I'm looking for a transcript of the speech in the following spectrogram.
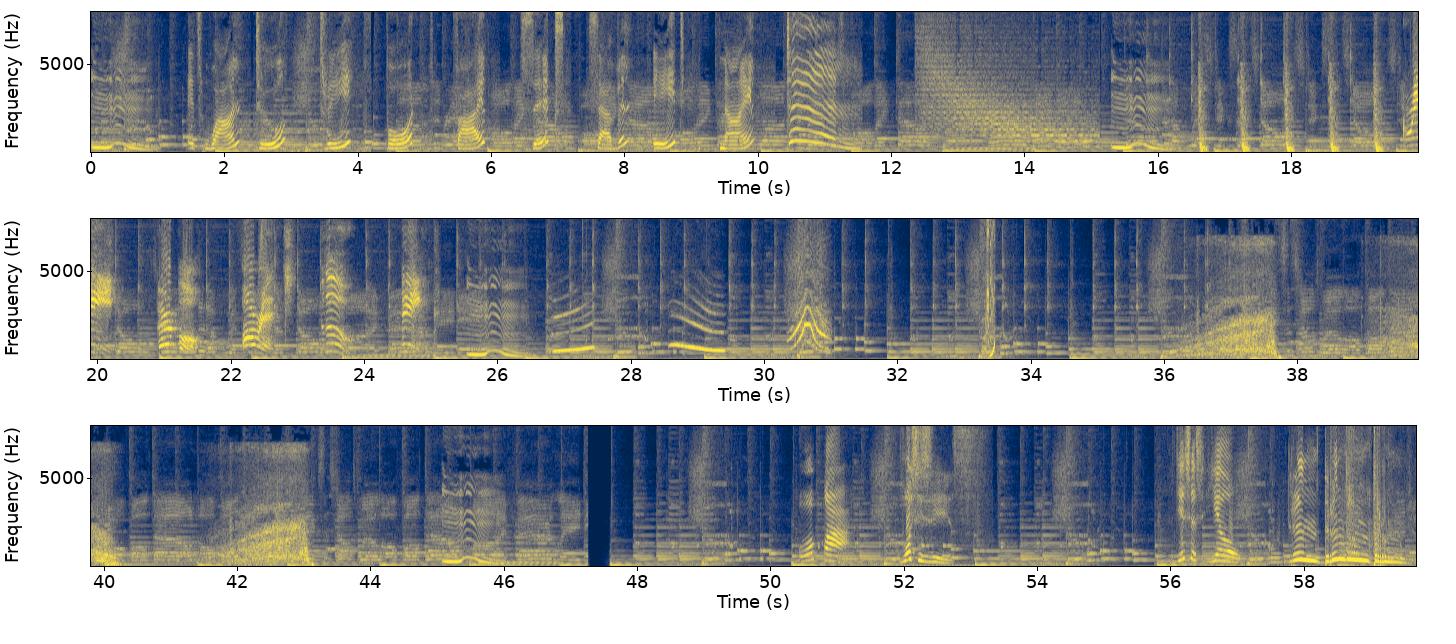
Mmm. It's one, two, three, four, five, six, seven, eight, nine, ten. Mmm. Green, purple, orange, blue, pink. Mmm. shall all fall down, mm. my fair lady. Opa! What is this? This is yellow. Drum, drum, drum, drum.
